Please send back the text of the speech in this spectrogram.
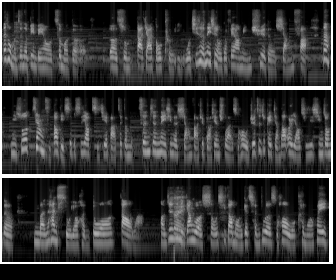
但是我们真的并没有这么的，呃，说大家都可以。我其实内心有一个非常明确的想法。那你说这样子到底是不是要直接把这个真正内心的想法去表现出来的时候，我觉得这就可以讲到二爻其实心中的门和锁有很多道啦。哦，就是你当我熟悉到某一个程度的时候，我可能会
